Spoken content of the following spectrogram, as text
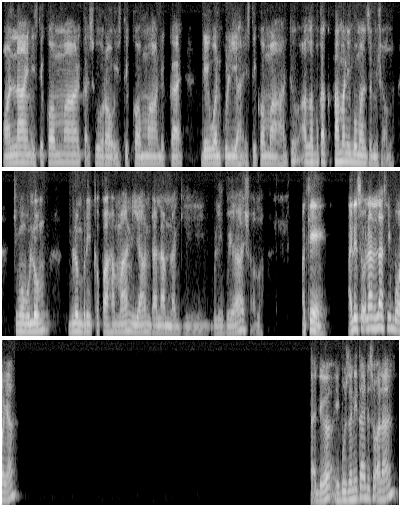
Online istiqomah, dekat surau istiqomah, dekat dewan kuliah istiqomah. Itu Allah buka kefahaman ibu mazum insyaAllah. Cuma belum belum beri kefahaman yang dalam lagi. Boleh ibu ya insyaAllah. Okay. Ada soalan last ibu ya? Tak ada. Ibu Zanita ada soalan?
